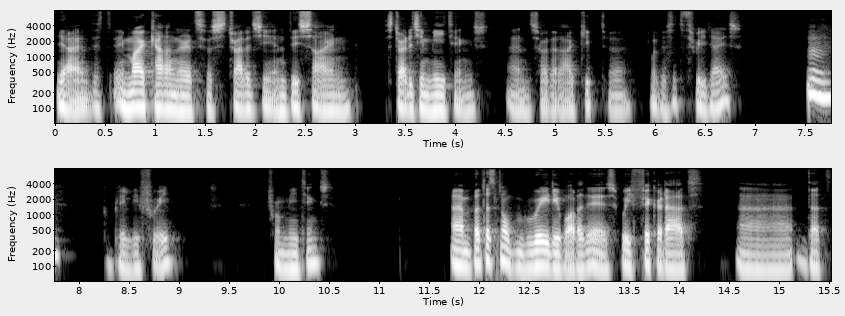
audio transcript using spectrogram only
Yeah, in my calendar, it's a strategy and design strategy meetings. And so that I keep the, what is it, three days Mm. completely free from meetings. Um, but that's not really what it is. We figured out uh, that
